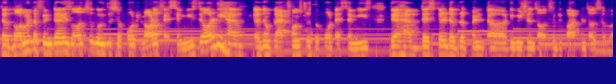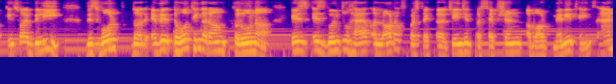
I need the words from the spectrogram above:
the government of india is also going to support a lot of smes they already have you know platforms to support smes they have their skill development uh, divisions also departments also working. So I believe this whole the every the whole thing around Corona is is going to have a lot of uh, change in perception about many things, and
